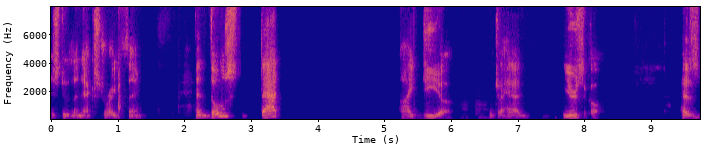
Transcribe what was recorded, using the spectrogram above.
is do the next right thing. And those that idea, which I had years ago, has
